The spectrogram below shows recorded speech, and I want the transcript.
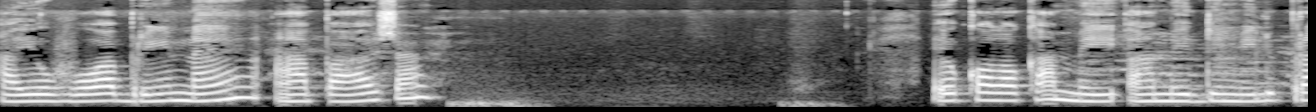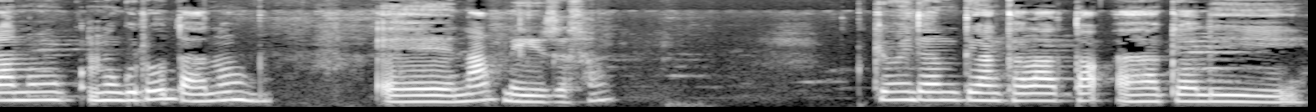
Aí eu vou abrir, né, a página. Eu coloco a, me a meia de milho para não, não grudar no, é, na mesa, sabe? Porque eu ainda não tenho aquela, aquele,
